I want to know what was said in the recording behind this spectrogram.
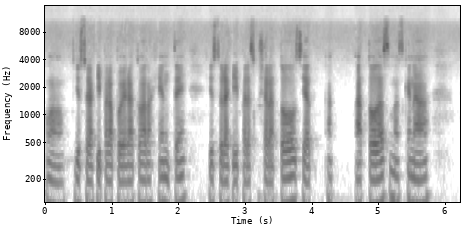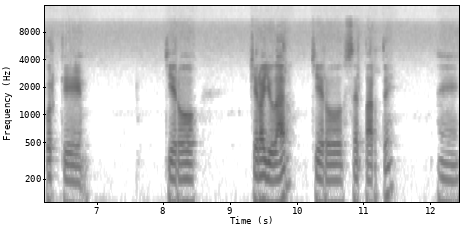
yo estoy aquí para apoyar a toda la gente, yo estoy aquí para escuchar a todos y a, todas más que nada, porque quiero, quiero ayudar, quiero ser parte eh,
